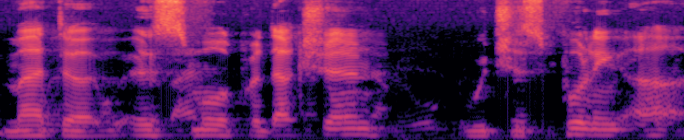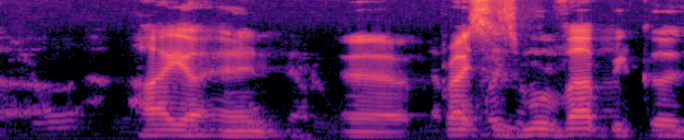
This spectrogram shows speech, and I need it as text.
matter. A small production, which is pulling uh, higher, and uh, prices move up because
